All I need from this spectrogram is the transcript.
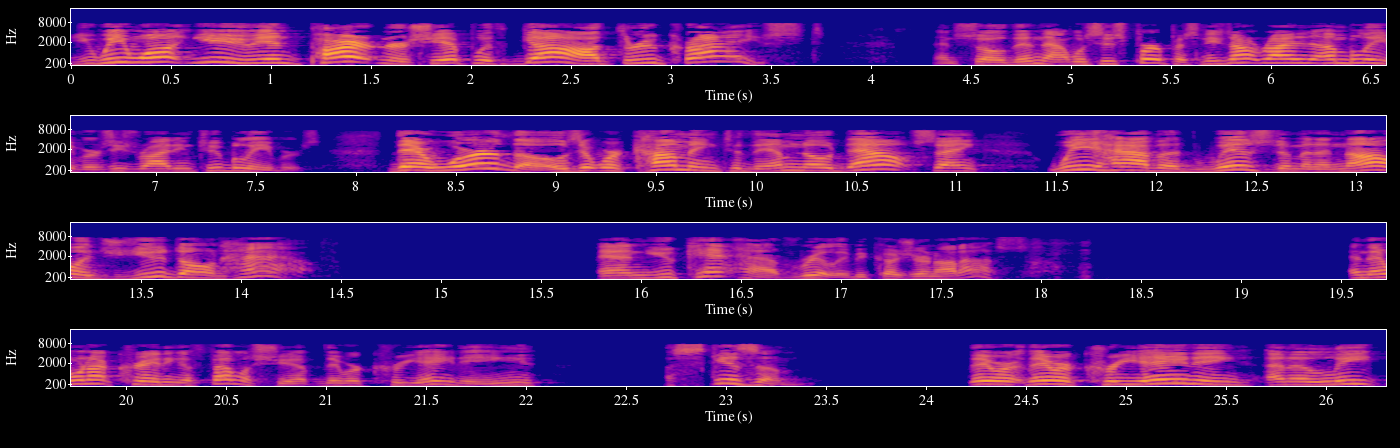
We want you in partnership with God through Christ. And so then that was his purpose. And he's not writing to unbelievers, he's writing to believers. There were those that were coming to them, no doubt, saying, We have a wisdom and a knowledge you don't have. And you can't have really because you're not us. And they were not creating a fellowship, they were creating a schism. They were, they were creating an elite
